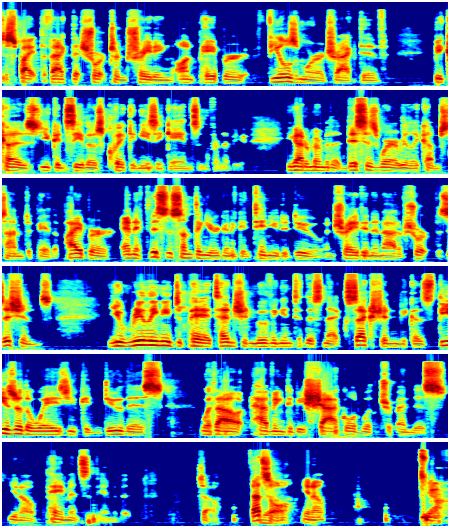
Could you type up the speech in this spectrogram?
despite the fact that short-term trading on paper feels more attractive because you can see those quick and easy gains in front of you. You got to remember that this is where it really comes time to pay the piper. And if this is something you're going to continue to do and trade in and out of short positions, you really need to pay attention moving into this next section because these are the ways you can do this without having to be shackled with tremendous, you know, payments at the end of it. So that's Yeah. all, you know. Yeah,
